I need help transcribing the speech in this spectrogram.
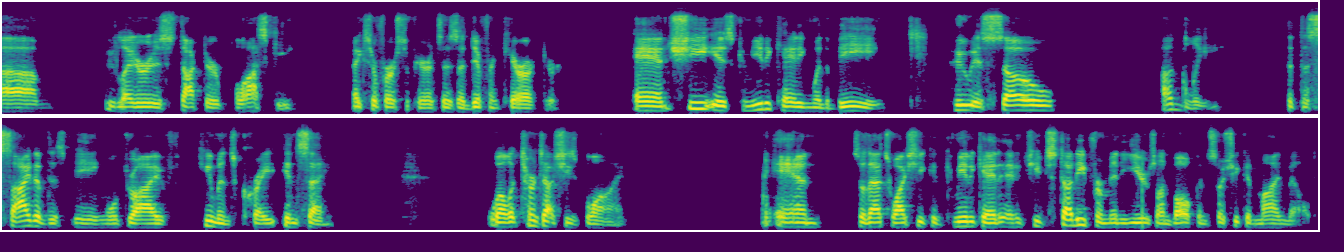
um, who later is Dr. Pulaski, makes her first appearance as a different character. And she is communicating with a being who is so ugly that the sight of this being will drive humans cra- insane. Well, it turns out she's blind. And so that's why she could communicate. And she'd studied for many years on Vulcan so she could mind meld.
